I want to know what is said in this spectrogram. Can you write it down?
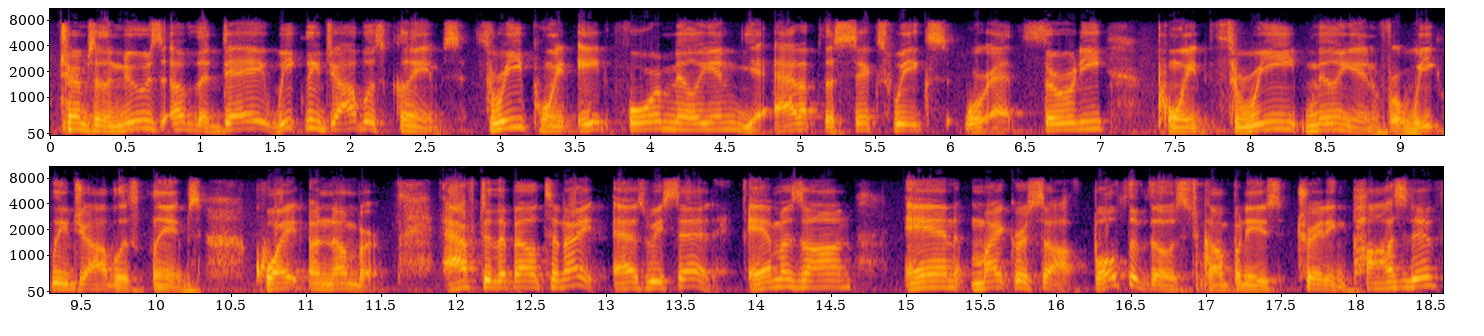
In terms of the news of the day, weekly jobless claims 3.84 million. You add up the six weeks, we're at 30.3 million for weekly jobless claims. Quite a number. After the bell tonight, as we said, Amazon and Microsoft. Both of those companies trading positive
